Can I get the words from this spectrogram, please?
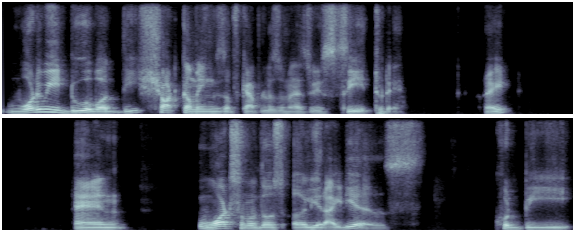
what do we do about the shortcomings of capitalism as we see it today, right? And what some of those earlier ideas could be,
